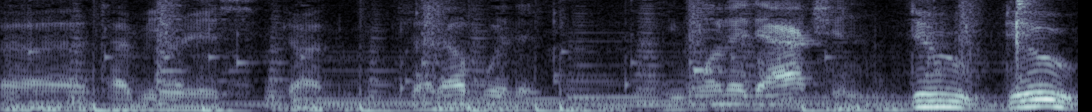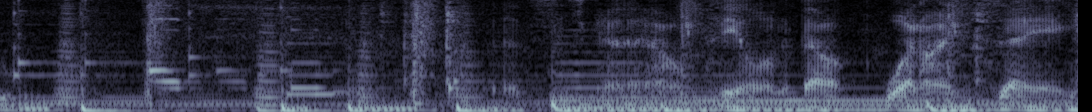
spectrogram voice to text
uh, Tiberius got fed up with it. Wanted action. Do, do. That's just kind of how I'm feeling about what I'm saying.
